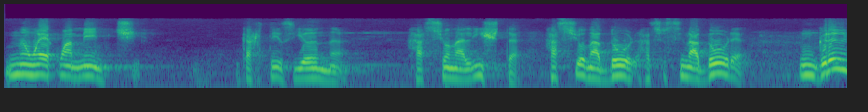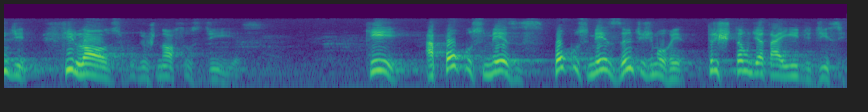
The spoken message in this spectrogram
Não é com a mente cartesiana, racionalista, racionador, raciocinadora, um grande filósofo dos nossos dias que há poucos meses, poucos meses antes de morrer, Tristão de Ataíde disse:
